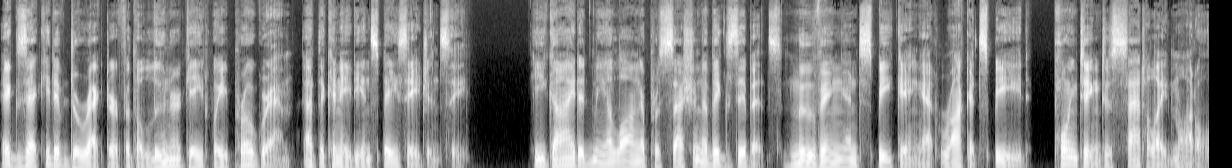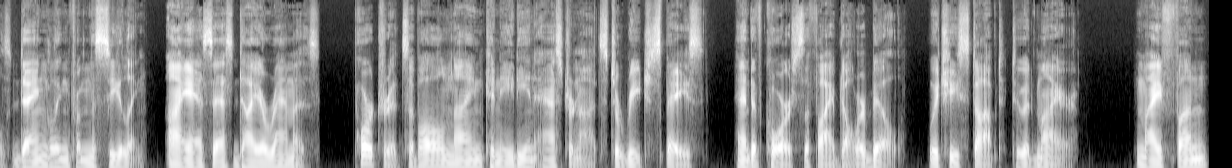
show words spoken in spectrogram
Executive Director for the Lunar Gateway Program at the Canadian Space Agency. He guided me along a procession of exhibits, moving and speaking at rocket speed, pointing to satellite models dangling from the ceiling, ISS dioramas, portraits of all nine Canadian astronauts to reach space, and of course the $5 bill, which he stopped to admire. My fun,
